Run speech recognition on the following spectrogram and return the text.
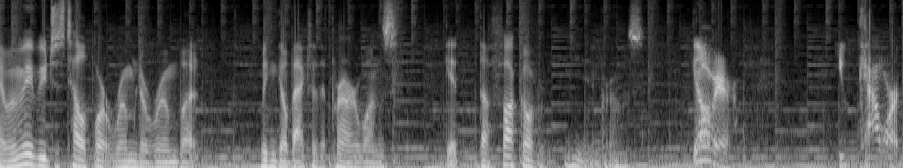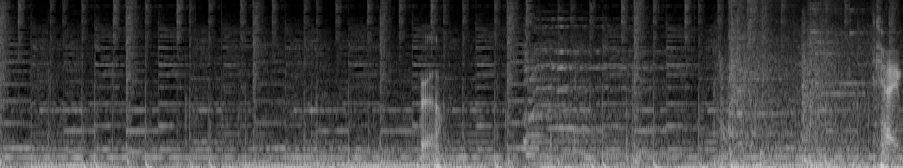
Okay, well maybe just teleport room to room, but we can go back to the prior ones. Get the fuck over. Mm, gross. Get over here! You coward! Bro. Okay.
